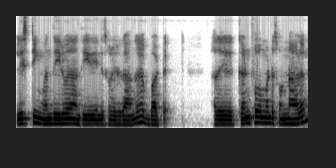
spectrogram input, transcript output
லிஸ்டிங் வந்து இருபதாம் தேதின்னு சொல்லியிருக்காங்க பட் அது கன்ஃபார்ம்னு சொன்னாலும்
